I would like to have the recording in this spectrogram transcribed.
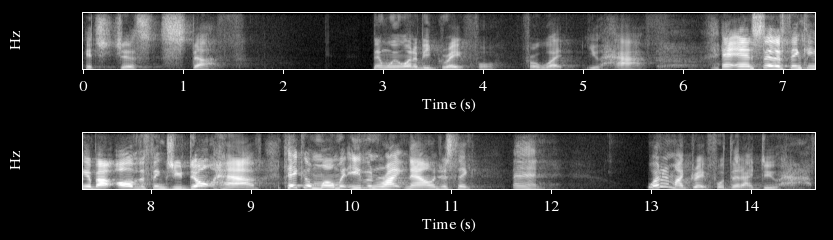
It's just stuff. Then we want to be grateful for what you have. And instead of thinking about all the things you don't have, take a moment, even right now, and just think, man, what am I grateful that I do have?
